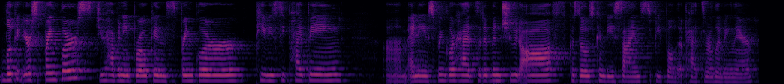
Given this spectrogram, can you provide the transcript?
Look at your sprinklers. Do you have any broken sprinkler PVC piping? Um, any sprinkler heads that have been chewed off, because those can be signs to people that pets are living there.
